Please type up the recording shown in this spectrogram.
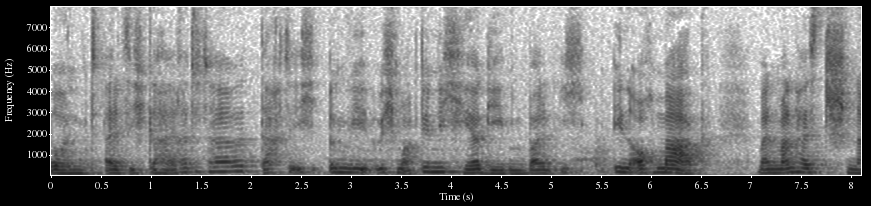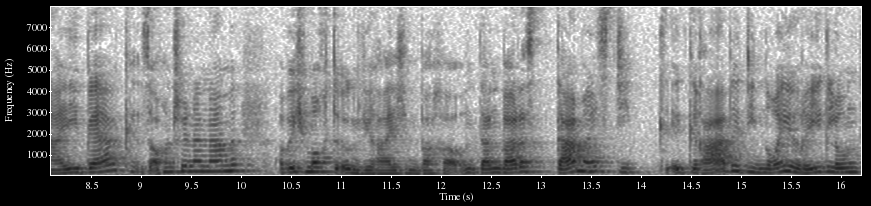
Und als ich geheiratet habe, dachte ich irgendwie, ich mag den nicht hergeben, weil ich ihn auch mag. Mein Mann heißt Schneiberg, ist auch ein schöner Name, aber ich mochte irgendwie Reichenbacher. Und dann war das damals die, gerade die neue Regelung,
